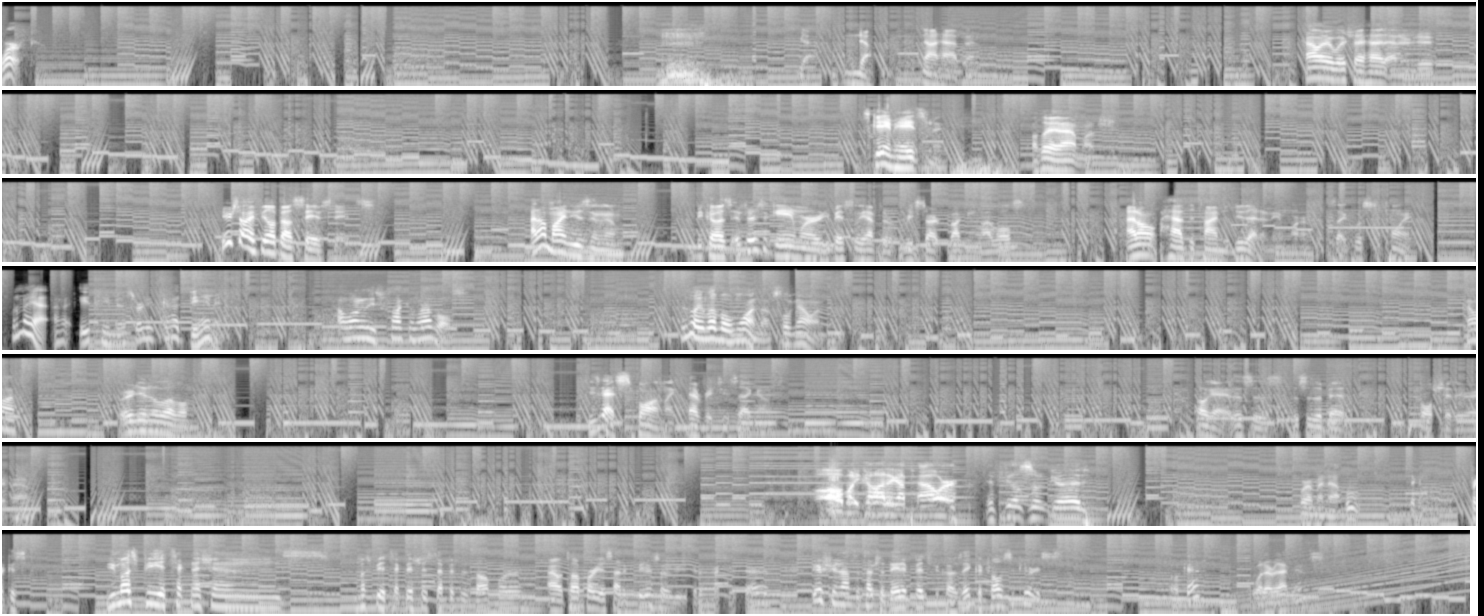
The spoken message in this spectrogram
work? yeah. No. Not happening. How I wish I had energy. This game hates me. I'll tell you that much. Here's how I feel about save states. I don't mind using them, because if there's a game where you basically have to restart fucking levels, I don't have the time to do that anymore. It's like, what's the point? What am I at? I'm at 18 minutes already? God damn it. How long are these fucking levels? This is like level 1, I'm still going. Come on. We're in the level. These guys spawn like every two seconds. Okay, this is this is a bit bullshitty right now. Oh my god, I got power! It feels so good! Where am I now? Ooh, You must be a technician... Must be a technician step into the teleporter. Uh, I will teleport you inside the computer so you can affect your terrorists. Be sure not to touch the data bits because they control the security system. Okay? Whatever that means.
